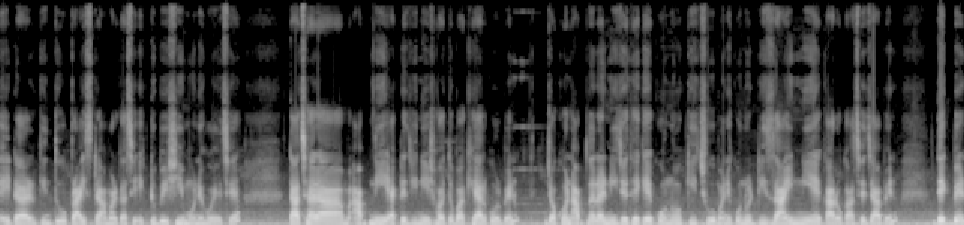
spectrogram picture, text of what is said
এটার কিন্তু প্রাইসটা আমার কাছে একটু বেশি মনে হয়েছে। তাছাড়া আপনি একটা জিনিস হয়তো বা খেয়াল করবেন, যখন আপনারা নিজে থেকে কোনো কিছু মানে কোনো ডিজাইন নিয়ে কারও কাছে যাবেন, দেখবেন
